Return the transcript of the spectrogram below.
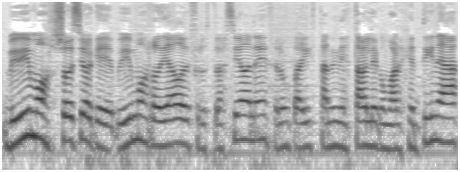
vivimos, yo decía que vivimos rodeados de frustraciones en un país tan inestable como Argentina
